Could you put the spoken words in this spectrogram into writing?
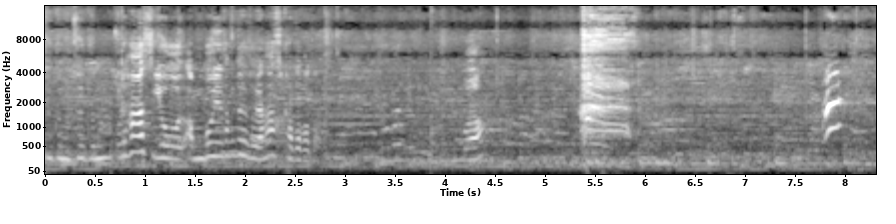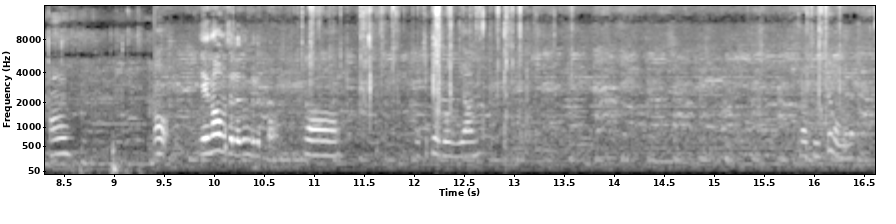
두근두근. 우리 하나씩 이거 안 보이는 상태에서 그냥 하나씩 가져가자. 뭐야? 아, 어, 얘 나오면 레전드 되겠다. 와, 어떻게 너 미안. 나 둘째 없네.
